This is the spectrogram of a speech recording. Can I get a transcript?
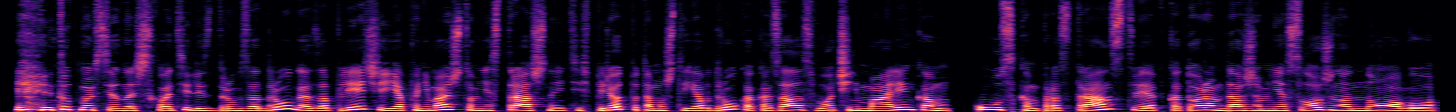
И тут мы все, значит, схватились друг за друга, за плечи. И я понимаю, что мне страшно идти вперед, потому что я вдруг оказалась в очень маленьком, узком пространстве, в котором даже мне сложно ногу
